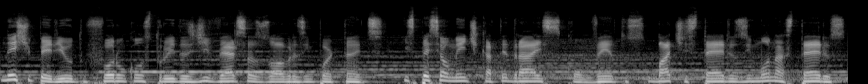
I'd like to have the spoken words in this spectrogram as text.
Neste período foram construídas diversas obras importantes, especialmente catedrais, conventos, batistérios e monastérios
